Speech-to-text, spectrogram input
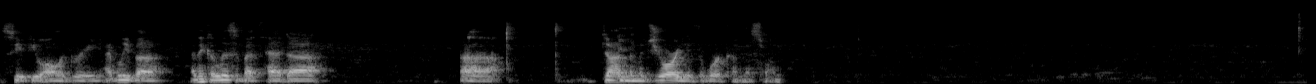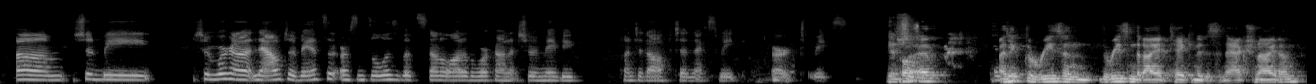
see if you all agree. I believe, uh, I think Elizabeth had uh, uh, done the majority of the work on this one. um, should we, should we work on it now to advance it? Or since Elizabeth's done a lot of the work on it, should we maybe punt it off to next week or two weeks? Yeah, So, I- I think the reason, the reason that I had taken it as an action item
